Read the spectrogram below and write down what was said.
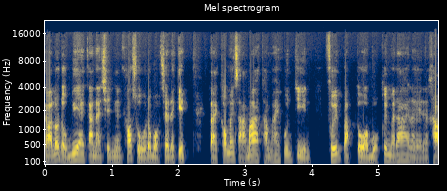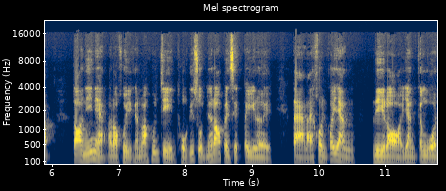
การลดดอกเบี้ยการนำเชิญเงินเข้าสู่ระบบเศรษฐกิจ แต่ก็ไม่สามารถทำให้หุ้นจีน ฟื้นปรับตัวบวกขึ้นมาได้เลยนะครับตอนนี้เนี่ยเราคุยกันว่าหุ้นจีนถูกที่สุดในรอบเป็น 10 ปีเลย แต่หลายคนก็ยังรีรอยังกังวล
